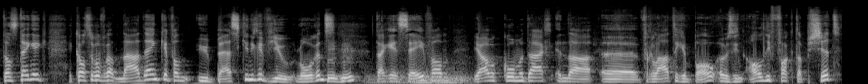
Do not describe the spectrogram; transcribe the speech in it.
dat is denk ik, ik was erover aan het nadenken van uw Baskin review, Lawrence, dat jij zei van, ja, we komen daar in dat eh, verlaten gebouw en we zien al die fucked up shit.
